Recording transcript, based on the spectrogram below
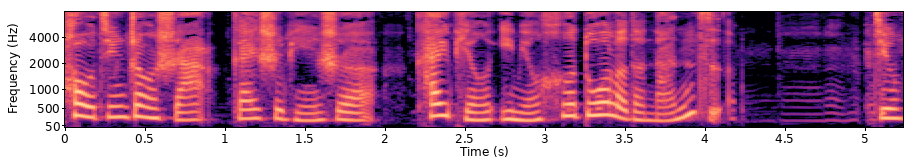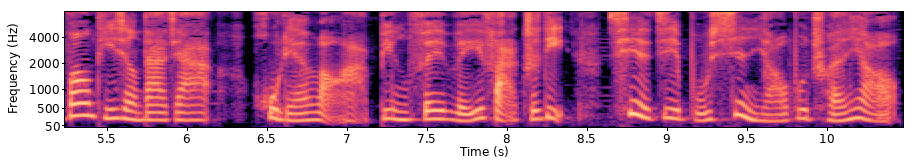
后经证实啊，该视频是开屏一名喝多了的男子。警方提醒大家，互联网啊并非违法之地，切记不信谣不传谣。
